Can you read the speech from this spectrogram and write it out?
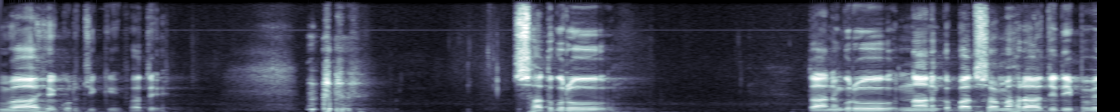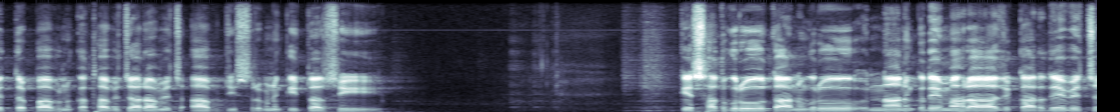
ਵਾਹਿਗੁਰੂ ਜੀ ਕੀ ਫਤਿਹ। ਸਤਿਗੁਰੂ ਧੰਨ ਗੁਰੂ ਨਾਨਕ ਪਾਤਸ਼ਾਹ ਮਹਾਰਾਜ ਜੀ ਦੀ ਪਵਿੱਤਰ ਪਾਵਨ ਕਥਾ ਵਿਚਾਰਾਂ ਵਿੱਚ ਆਪ ਜੀ ਸ਼ਰਵਣ ਕੀਤਾ ਸੀ ਕਿ ਸਤਿਗੁਰੂ ਧੰਨ ਗੁਰੂ ਨਾਨਕ ਦੇ ਮਹਾਰਾਜ ਘਰ ਦੇ ਵਿੱਚ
